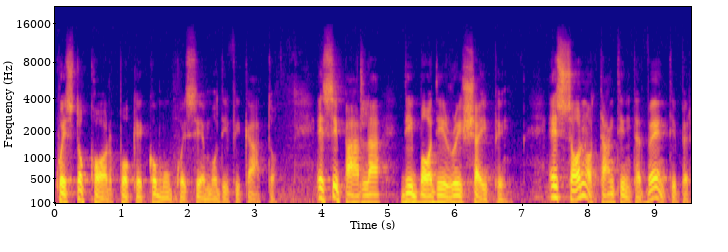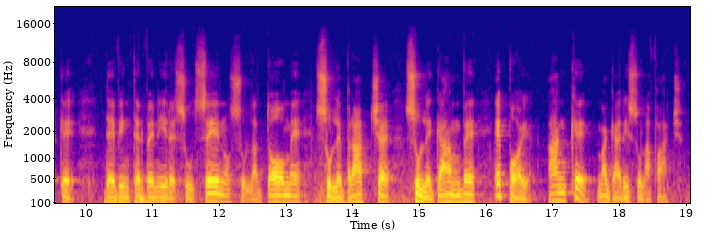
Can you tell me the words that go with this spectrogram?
questo corpo che comunque si è modificato e si parla di body reshaping e sono tanti interventi perché devi intervenire sul seno, sull'addome, sulle braccia, sulle gambe e poi anche magari sulla faccia.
